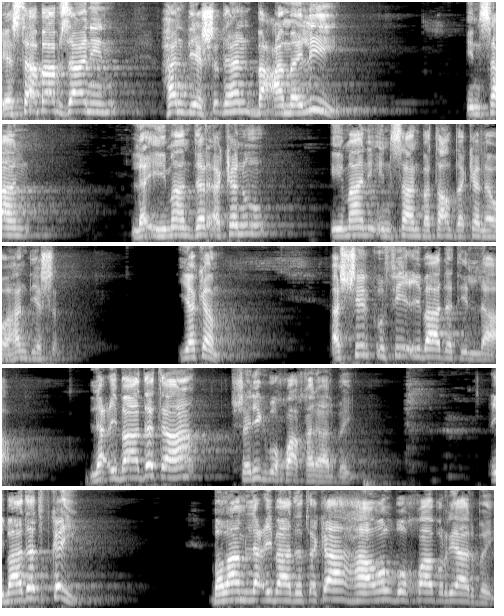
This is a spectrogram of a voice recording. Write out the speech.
ئێستا بابزانین هەندێ شت هەن بە عملی ئینسان لە ئیمان دەرئەکەن و ئیمانی ئینسان بەتاڵ دەکەنەوە هەندێ شت یەکەم الشرك في عبادة الله لە عیبادەتە شەریک بۆ خوا قەرار بی عیبادەت بکەی بەڵام لە عیبادەتەکە هاوڵ بۆ خوا بڕیار بی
